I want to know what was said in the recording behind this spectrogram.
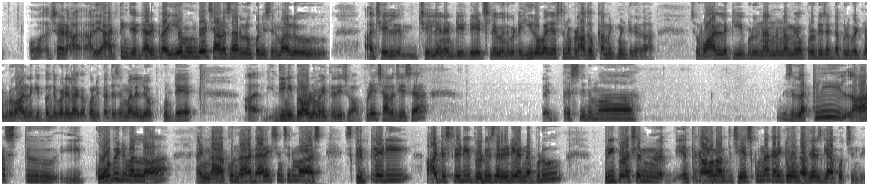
సార్ అది యాక్టింగ్ డైరెక్టర్ అయ్యే ముందే చాలా సార్లు కొన్ని సినిమాలు చేయలే చేయలేనండి డేట్స్ లేవు ఎందుకంటే హీరోగా చేస్తున్నప్పుడు అదొక కమిట్మెంట్ కదా. సో వాళ్ళకి ఇప్పుడు నన్ను నమ్మి ఒక ప్రొడ్యూసర్ డబ్బులు పెట్టినప్పుడు వాళ్ళకి ఇబ్బంది పడేలాగా కొన్ని పెద్ద సినిమాలు వెళ్ళి ఒప్పుకుంటే దీనికి ప్రాబ్లం అవుతుంది. సో అప్పుడే చాలా చేశా పెద్ద సినిమా. లక్కీలీ లాస్ట్ ఈ కోవిడ్ వల్ల అండ్ నాకు నా direction cinema script ready artist ready producer ready అన్నప్పుడు ప్రీ ప్రొడక్షన్ ఎంత కావాలో అంత చేసుకున్నా కానీ two and half years gap వచ్చింది.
